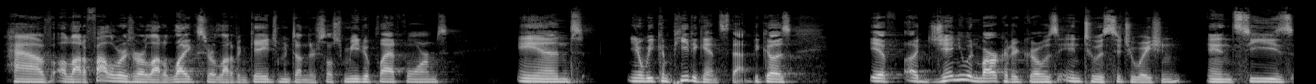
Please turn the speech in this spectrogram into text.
have a lot of followers or a lot of likes or a lot of engagement on their social media platforms. And, you know, we compete against that because if a genuine marketer goes into a situation and sees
